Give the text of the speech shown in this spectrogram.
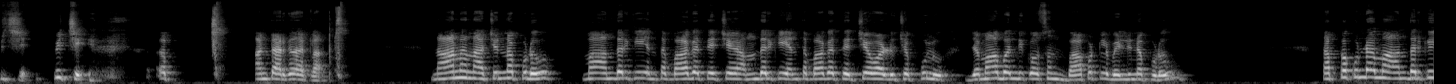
పిచ్చి పిచ్చి. అంటారు కదా అట్లా. నాన్న నా చిన్నప్పుడు మా అందరికీ ఎంత బాగా తెచ్చే అందరికీ ఎంత బాగా తెచ్చేవాళ్ళు చెప్పులు జమాబందీ కోసం బాపట్ల వెళ్ళినప్పుడు తప్పకుండా మా అందరికీ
